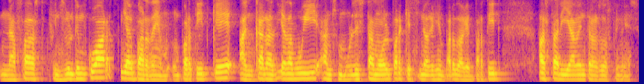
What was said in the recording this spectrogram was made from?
nefast fins l'últim quart i el perdem. Un partit que encara a dia d'avui ens molesta molt perquè si no haguéssim perdut aquest partit estaríem entre els dos primers.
